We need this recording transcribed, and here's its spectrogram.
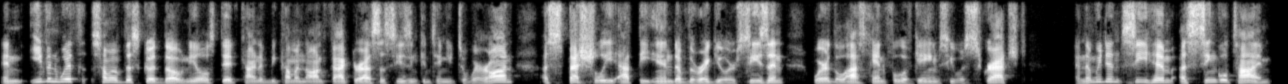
And even with some of this good, though, Nils did kind of become a non factor as the season continued to wear on, especially at the end of the regular season, where the last handful of games he was scratched. And then we didn't see him a single time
